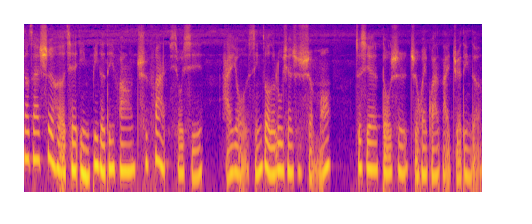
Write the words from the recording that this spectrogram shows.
要在适合且隐蔽的地方吃饭休息，还有行走的路线是什么。这些都是指挥官来决定的。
